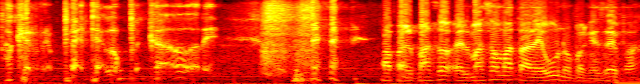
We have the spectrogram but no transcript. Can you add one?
Para que respete a los pecadores. Papá, el mazo, el mazo mata de uno, para que sepa.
